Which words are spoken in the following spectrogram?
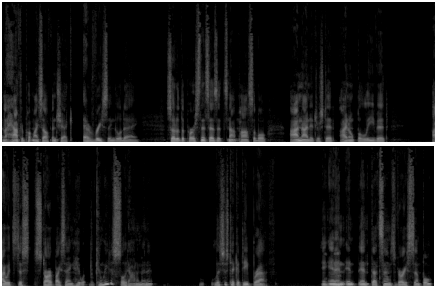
And I have to put myself in check every single day. So, to the person that says it's not possible, I'm not interested, I don't believe it, I would just start by saying, hey, what, can we just slow down a minute? Let's just take a deep breath. Mm-hmm. And, and, and, and that sounds very simple,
